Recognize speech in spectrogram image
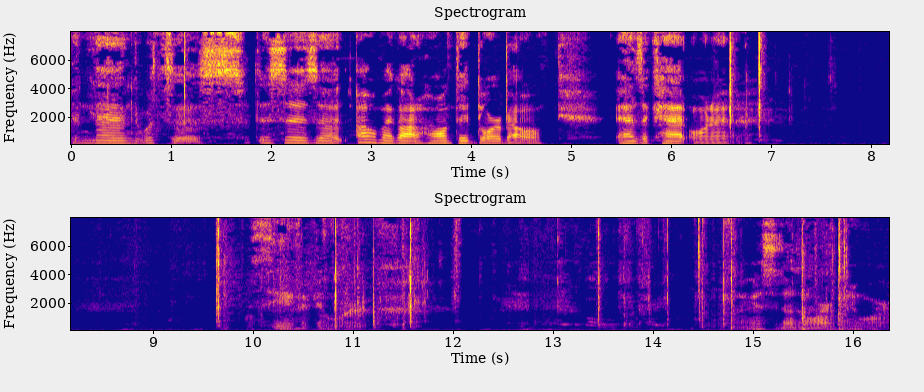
And then what's this? This is a oh my god haunted doorbell. It has a cat on it. Let's see if it can work I guess it doesn't work anymore.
